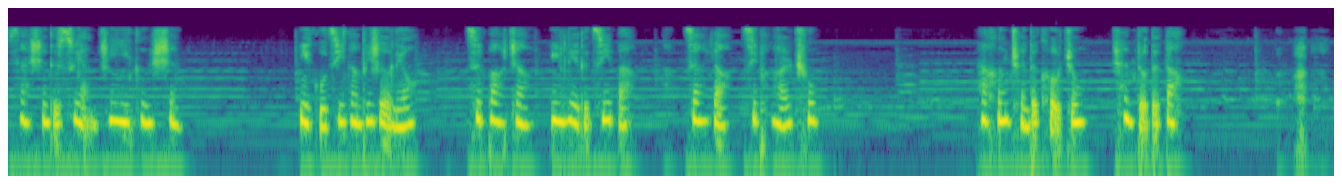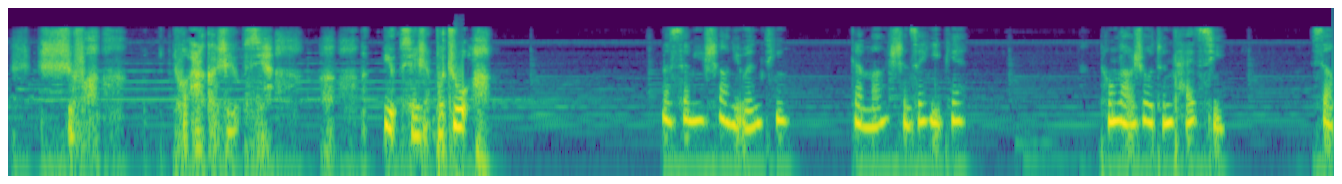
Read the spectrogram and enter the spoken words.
下身的素养之意更甚。一股激荡的热流自暴胀欲裂的鸡巴将要激喷而出。他哼喘的口中颤抖的道：“师傅，徒儿可是有些，有些忍不住了。”那三名少女闻听，赶忙闪在一边。童老肉臀抬起，小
